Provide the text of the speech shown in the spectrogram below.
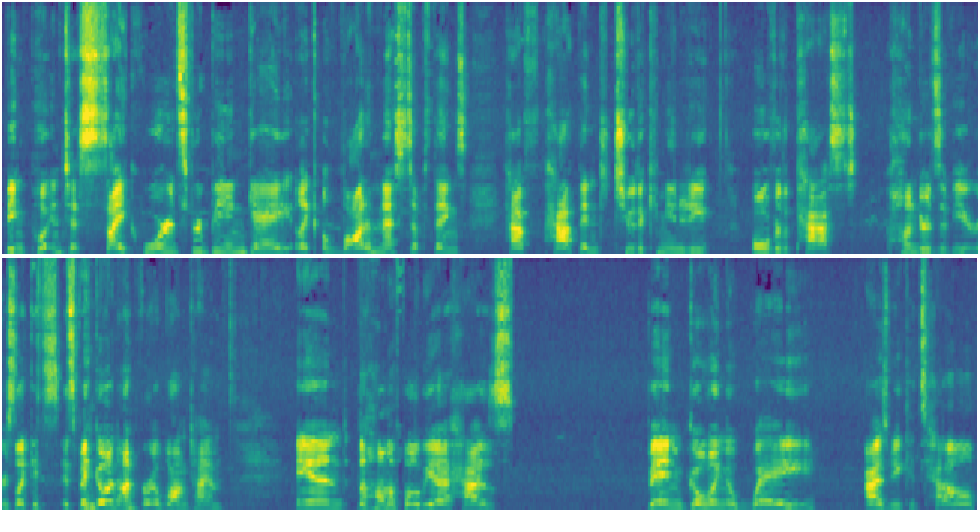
being put into psych wards for being gay. Like, a lot of messed up things have happened to the community over the past hundreds of years. Like, it's, it's been going on for a long time. And the homophobia has been going away, as we could tell,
